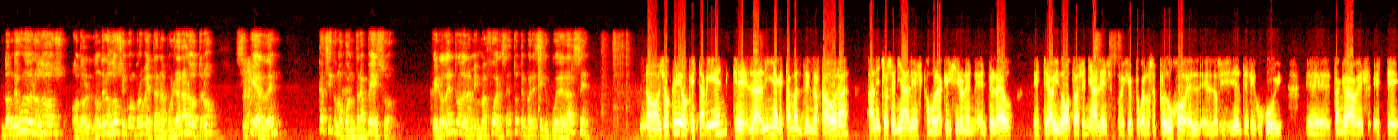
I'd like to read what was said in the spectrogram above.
donde uno de los dos, o donde los dos se comprometan a apoyar al otro, si pierden, casi como contrapeso, pero dentro de la misma fuerza. ¿Esto te parece que puede darse? No, yo creo que está bien que la línea que están manteniendo hasta ahora han hecho señales como la que hicieron en, en Este, ha habido otras señales, por ejemplo, cuando se produjo el, los incidentes en Jujuy eh, tan graves, este,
